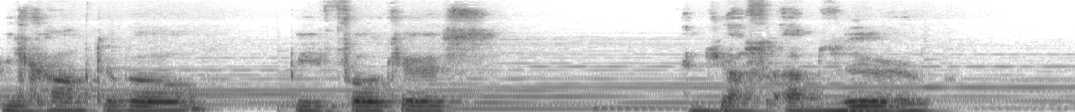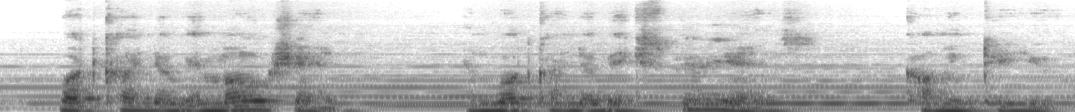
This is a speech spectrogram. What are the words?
be comfortable, be focused, and just observe what kind of emotion and what kind of experience coming to you.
